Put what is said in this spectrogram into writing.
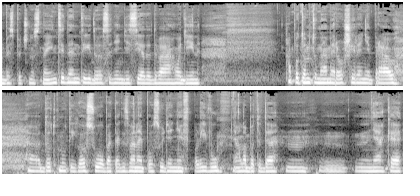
bezpečnostné incidenty do 72 hodín. A potom tu máme rozšírenie práv dotknutých osôb a tzv. posúdenie vplyvu, alebo teda mm, mm, nejaké,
